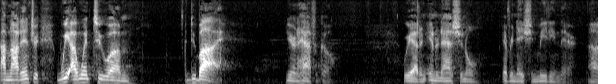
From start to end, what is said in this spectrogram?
I'm not interested. We, I went to um, Dubai a year and a half ago. We had an international Every Nation meeting there. Uh,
